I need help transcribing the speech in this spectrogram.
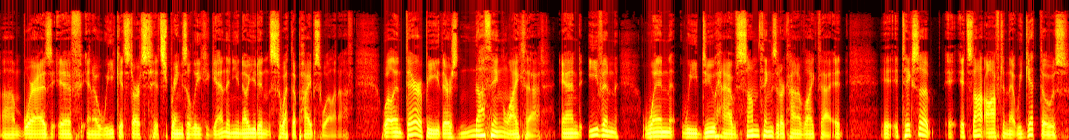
Um, whereas if in a week it starts, it springs a leak again, then you know you didn't sweat the pipes well enough. Well, in therapy, there's nothing like that. And even when we do have some things that are kind of like that, it, it, it takes a, it's not often that we get those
